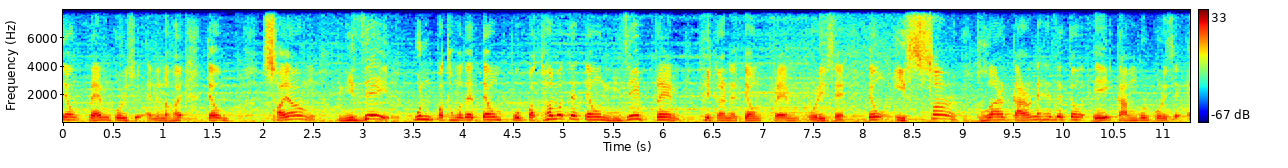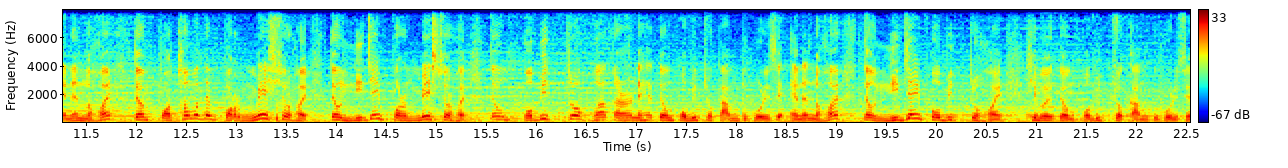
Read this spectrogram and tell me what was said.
তেওঁক প্ৰেম কৰিছোঁ এনে নহয়। তেওঁ স্বয়ং নিজেই পোনপ্ৰথমতে তেওঁ প্ৰথমতে তেওঁ নিজেই প্ৰেম সেইকাৰণে তেওঁ প্ৰেম কৰিছে। তেওঁ ঈশ্বৰ হোৱাৰ কাৰণেহে যে তেওঁ এই কামবোৰ কৰিছে এনে নহয়। তেওঁ প্ৰথমতে পৰমেশ্বৰ হয় তেওঁ নিজেই পৰমেশ্বৰ হয়। তেওঁ পবিত্ৰ হোৱাৰ কাৰণেহে তেওঁ পবিত্ৰ কামটো কৰিছে এনে নহয়। তেওঁ নিজেই পবিত্ৰ হয় সেইবাবে তেওঁ পবিত্ৰ কামটো কৰিছে।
